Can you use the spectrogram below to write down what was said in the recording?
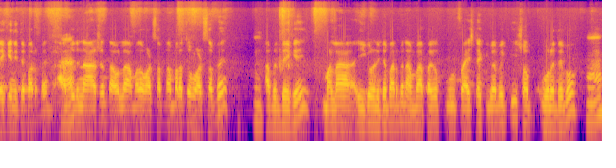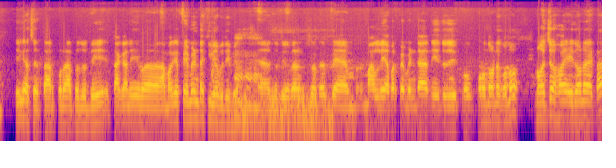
দেখে নিতে পারবেন। আর হ্যাঁ। যদি না আসেন তাহলে আমাদের হোয়াটসঅ্যাপ নাম্বার আছে। হোয়াটসঅ্যাপে আপনি দেখে মালটা ই করে নিতে পারবেন। আমরা আপনাকে ফুল প্রাইসটা কীভাবে কি সব বলে দেবো। ঠিক আছে? তারপরে আপনি যদি টাকা নিয়ে আমাকে পেমেন্টটা কীভাবে দেবেন? যদি ওনার সাথে মাল নিয়ে আবার পেমেন্টটা নিয়ে যদি কোনো ধরনের কোনো নয়চয় হয় এই ধরনের একটা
